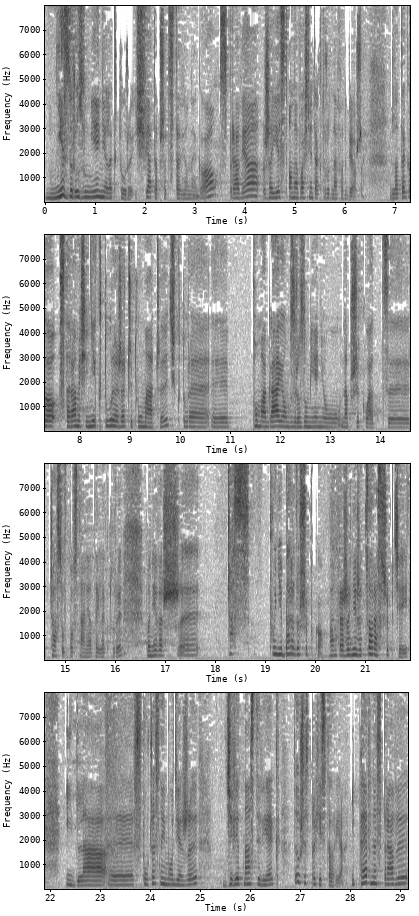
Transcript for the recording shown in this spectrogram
niezrozumienie lektury i świata przedstawionego sprawia, że jest ona właśnie tak trudna w odbiorze. Dlatego staramy się niektóre rzeczy tłumaczyć, które y, pomagają w zrozumieniu na przykład y, czasów powstania tej lektury, ponieważ y, czas płynie bardzo szybko. Mam wrażenie, że coraz szybciej. I dla y, współczesnej młodzieży XIX wiek to już jest prehistoria. I pewne sprawy,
